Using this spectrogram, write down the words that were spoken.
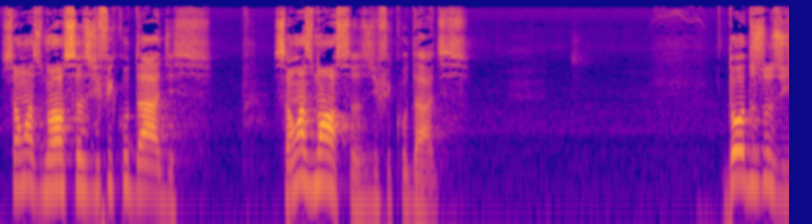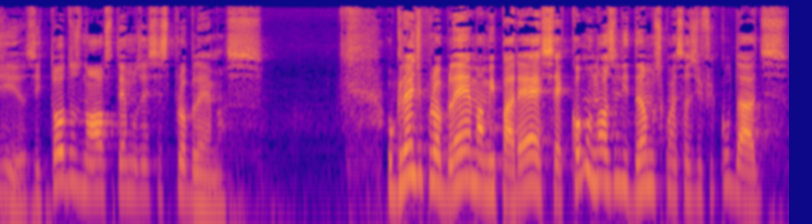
São as nossas dificuldades. São as nossas dificuldades. Todos os dias, e todos nós temos esses problemas. O grande problema, me parece, é como nós lidamos com essas dificuldades.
